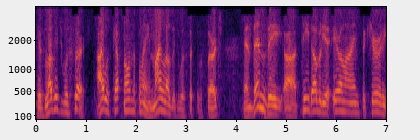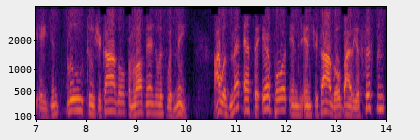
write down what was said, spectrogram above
His luggage was searched. I was kept on the plane. My luggage was, was searched. And then the uh, TW airline security agent flew to Chicago from Los Angeles with me. I was met at the airport in, in Chicago by the assistant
